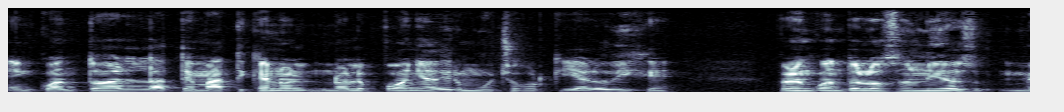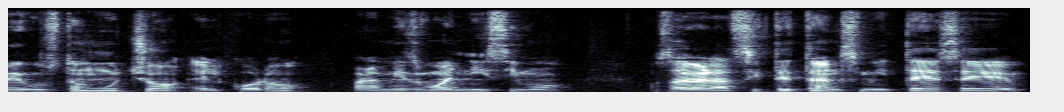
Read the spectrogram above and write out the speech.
en cuanto a la temática, no, no le puedo añadir mucho porque ya lo dije. Pero en cuanto a los sonidos, me gusta mucho el coro. Para mí es buenísimo. O sea, de verdad, sí te transmite ese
